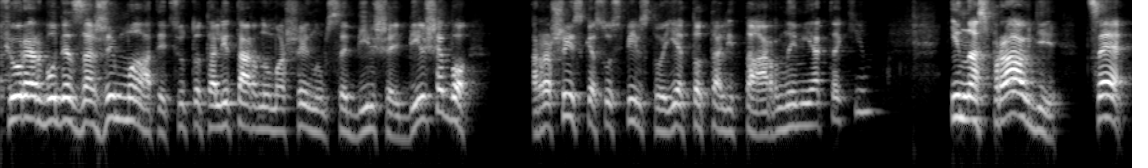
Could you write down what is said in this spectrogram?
Фюрер буде зажимати цю тоталітарну машину все більше і більше, бо рашистське суспільство є тоталітарним як таким. І насправді це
